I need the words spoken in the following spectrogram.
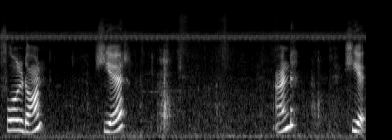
fold on here and here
